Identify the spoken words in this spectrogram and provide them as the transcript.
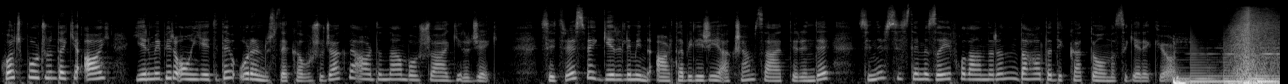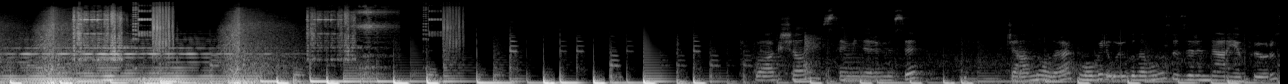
Koç burcundaki ay 21.17'de Uranüs'te kavuşacak ve ardından boşluğa girecek. Stres ve gerilimin artabileceği akşam saatlerinde sinir sistemi zayıf olanların daha da dikkatli olması gerekiyor. Bu akşam seminerimizi canlı olarak mobil uygulamamız üzerinden yapıyoruz.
